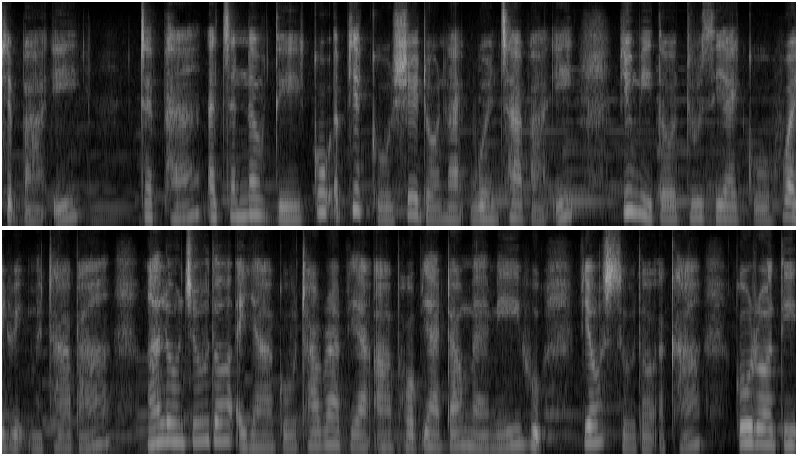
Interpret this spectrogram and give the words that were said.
ဖြစ်ပါ၏ တဖန်အကျွန်ုပ်သည် ကိုယ်အပြစ်ကို ရှေ့တော်၌ဝင်ချပါ၏ပြုမိသောဒုစရိုက်ကိုဝှက်၍မထားပါငါလွန်ကျူးသောအရာကိုထာဝရဘုရားအားဖော်ပြတောင်းပန်မည်ဟု ပြောဆိုသောအခါကိုတော်သည်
